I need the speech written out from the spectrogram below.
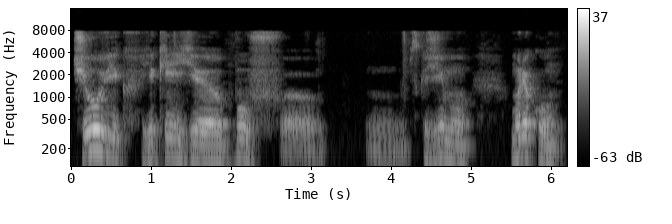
чоловік, який е, був, е, скажімо, моряком,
